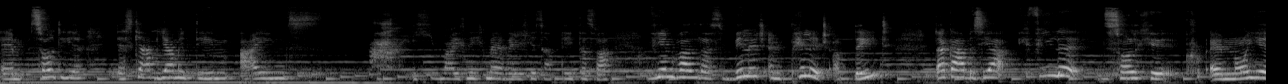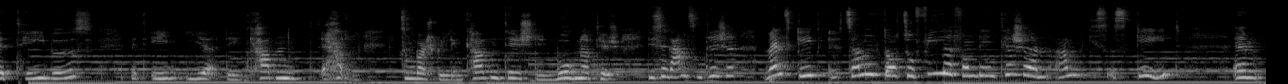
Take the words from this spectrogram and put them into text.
ähm, sollt ihr, es gab ja mit dem 1 ach, ich weiß nicht mehr welches Update das war. Auf jeden Fall das Village and Pillage Update. Da gab es ja viele solche äh, neue Tables, mit denen ihr den Karten, äh, zum Beispiel den Kartentisch, den Bognertisch, diese ganzen Tische, wenn es geht, sammelt dort so viele von den Tischen an, wie es geht. Ähm,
